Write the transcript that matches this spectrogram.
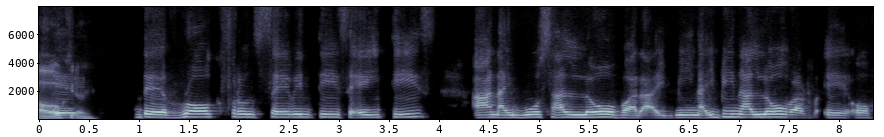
Oh, eh, okay. the rock from 70s 80s and i was a lover i mean i've been a lover eh, of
